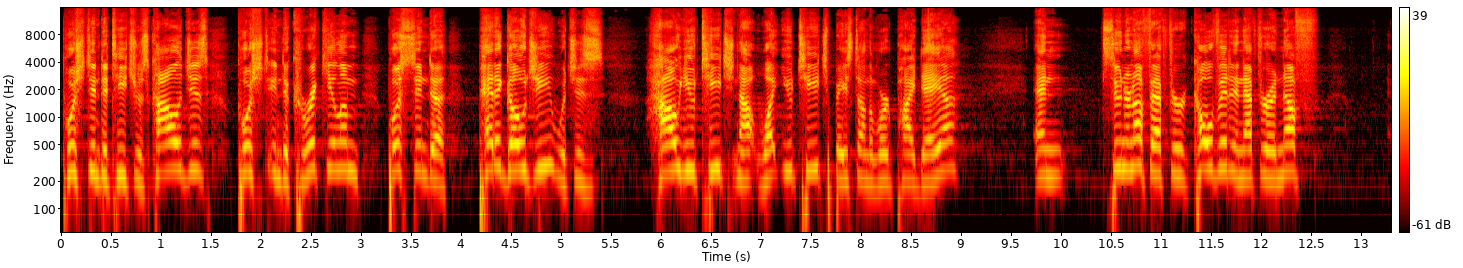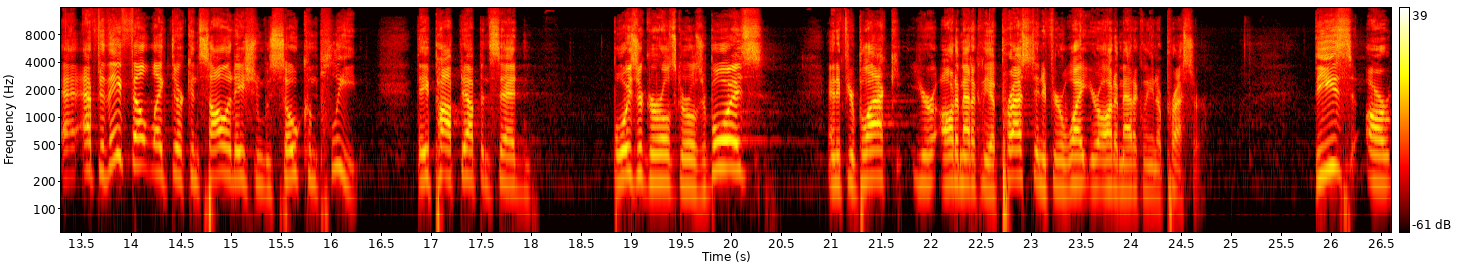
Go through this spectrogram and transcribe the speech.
pushed into teachers' colleges, pushed into curriculum, pushed into pedagogy, which is how you teach, not what you teach, based on the word paideia. And soon enough, after COVID and after enough, after they felt like their consolidation was so complete, they popped up and said, boys are girls, girls are boys. And if you're black, you're automatically oppressed. And if you're white, you're automatically an oppressor. These are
